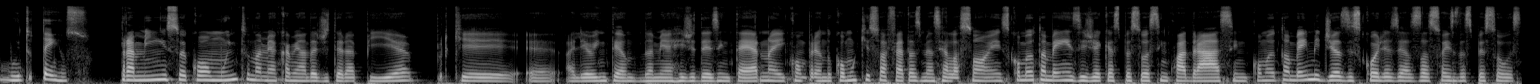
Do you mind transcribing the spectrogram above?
muito tenso. Para mim, isso ecoou muito na minha caminhada de terapia, porque é, ali eu entendo da minha rigidez interna e compreendo como que isso afeta as minhas relações, como eu também exigia que as pessoas se enquadrassem, como eu também media as escolhas e as ações das pessoas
